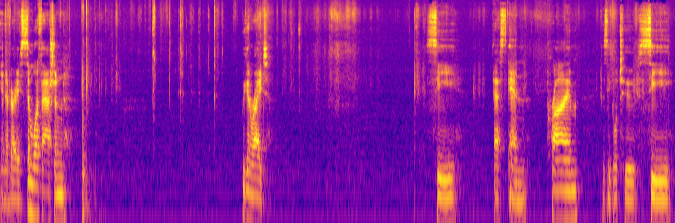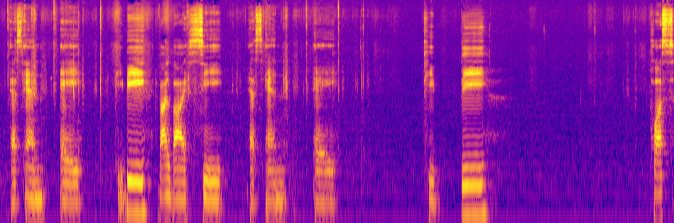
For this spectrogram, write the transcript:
in a very similar fashion, we can write CSN prime is equal to CSN A PB divided by C S N A P B plus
